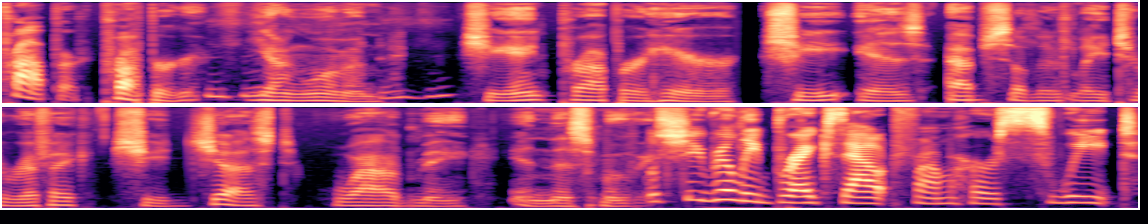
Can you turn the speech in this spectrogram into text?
Proper. proper Mhm. young woman. Mhm. She ain't proper here. She is absolutely terrific. She just wowed me in this movie. Well, she really breaks out from her sweet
